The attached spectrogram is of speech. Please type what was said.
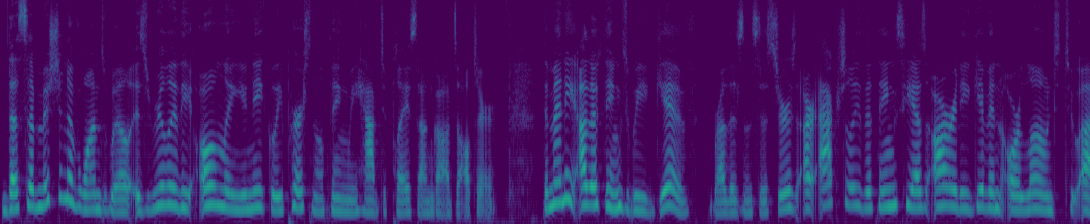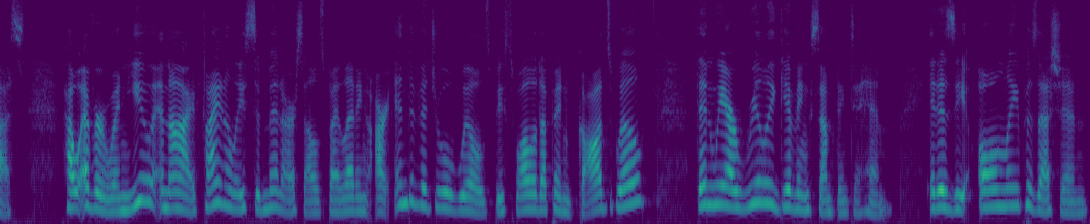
the submission of one's will is really the only uniquely personal thing we have to place on God's altar. The many other things we give, brothers and sisters, are actually the things He has already given or loaned to us. However, when you and I finally submit ourselves by letting our individual wills be swallowed up in God's will, then we are really giving something to Him. It is the only possession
